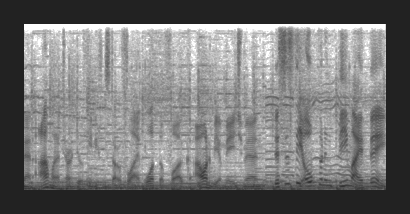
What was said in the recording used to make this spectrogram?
Man, I want to turn into a phoenix and start flying. What the fuck? I want to be a mage, man. This is the opening theme, I think.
